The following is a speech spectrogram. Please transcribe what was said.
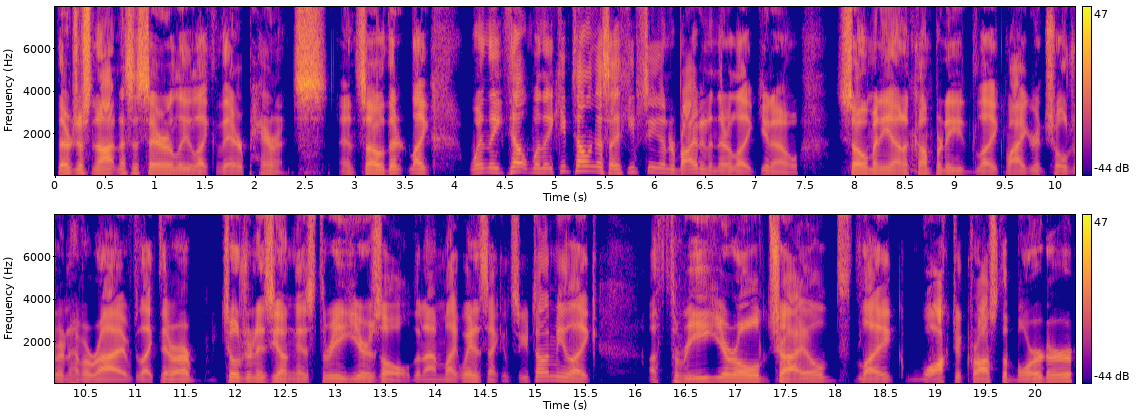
they're just not necessarily like their parents and so they're like when they tell when they keep telling us i keep seeing under biden and they're like you know so many unaccompanied like migrant children have arrived like there are children as young as three years old and i'm like wait a second so you're telling me like a three year old child like walked across the border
